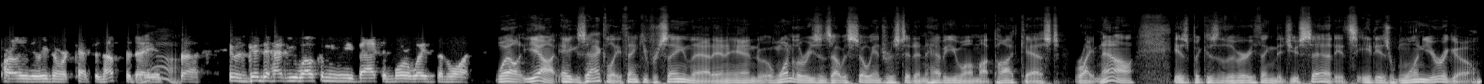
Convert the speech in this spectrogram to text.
partly the reason we're catching up today. Yeah. It's, uh, it was good to have you welcoming me back in more ways than one. Well, yeah, exactly. Thank you for saying that. And and one of the reasons I was so interested in having you on my podcast right now is because of the very thing that you said. It's it is one year ago.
